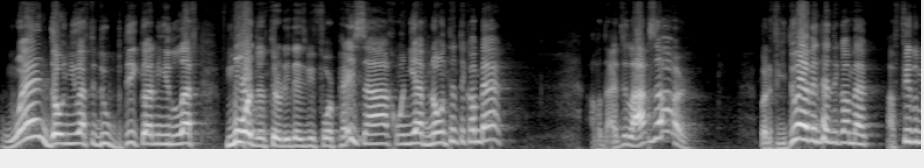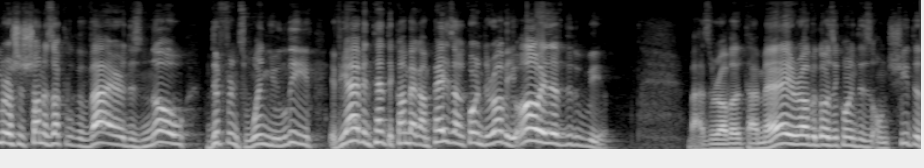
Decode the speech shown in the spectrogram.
When don't you have to do bdika and you left more than 30 days before Pesach when you have no intent to come back? But if you do have intent to come back, there's no difference when you leave. If you have intent to come back on Pesach, according to Rava, you always have to do beer. Rava goes according to his own shita.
